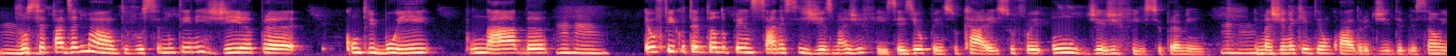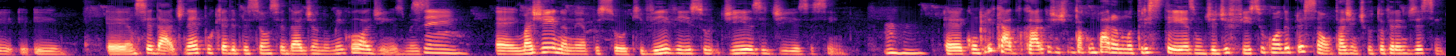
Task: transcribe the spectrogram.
Hum. Você tá desanimado, você não tem energia para contribuir com nada. Uhum. Eu fico tentando pensar nesses dias mais difíceis e eu penso, cara, isso foi um dia difícil pra mim. Uhum. Imagina quem tem um quadro de depressão e, e- e, é, ansiedade, né? Porque a depressão e a ansiedade andam bem coladinhas, mas Sim. é, imagina, né, a pessoa que vive isso dias e dias assim. Uhum. É complicado. Claro que a gente não tá comparando uma tristeza, um dia difícil com a depressão, tá, gente? Eu tô querendo dizer assim.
